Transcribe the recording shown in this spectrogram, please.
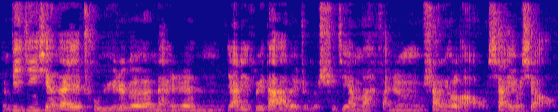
那毕竟现在也处于这个男人压力最大的这个时间嘛，反正上有老下有小，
